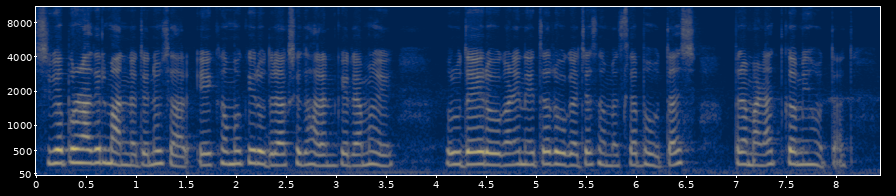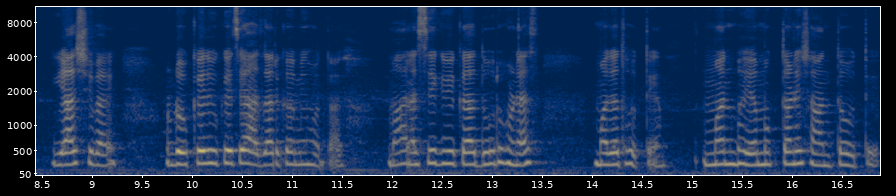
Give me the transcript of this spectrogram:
शिवपुराणातील मान्यतेनुसार एकमुखी रुद्राक्ष धारण केल्यामुळे हृदयरोग आणि नेत्ररोगाच्या समस्या बहुतांश प्रमाणात कमी होतात. याशिवाय डोकेदुखीचे आजार कमी होतात. मानसिक विकार दूर होण्यास मदत होते. मन भयमुक्त आणि शांत होते.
